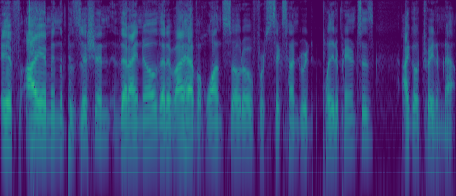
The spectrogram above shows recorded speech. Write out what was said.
if I am in the position that I know that if I have a Juan Soto for 600 plate appearances, I go trade him now.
